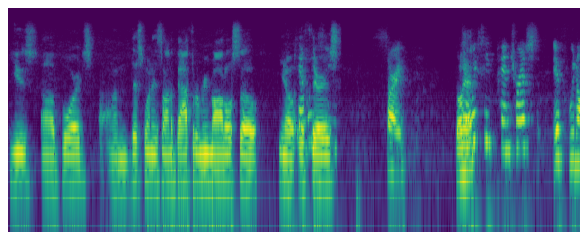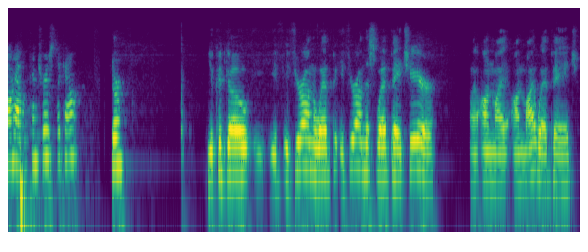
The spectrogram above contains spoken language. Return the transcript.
use uh, boards. Um, this one is on a bathroom remodel, so you know, Can if there's, see- Sorry. go Can we see Pinterest if we don't have a Pinterest account? Sure. You could go if, if you're on the web if you're on this web page here uh, on my on my web page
